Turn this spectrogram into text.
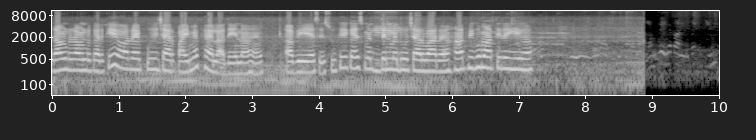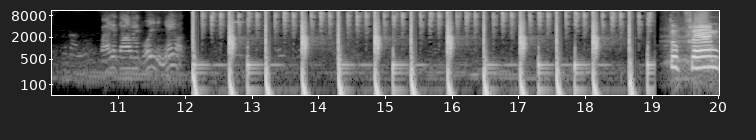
राउंड राउंड करके और पूरी चार पाई में फैला देना है। अब ये ऐसे सूखेगा, इसमें दिन में दो चार बार हाथ भी घुमाते रहिएगा। तो फ्रेंड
